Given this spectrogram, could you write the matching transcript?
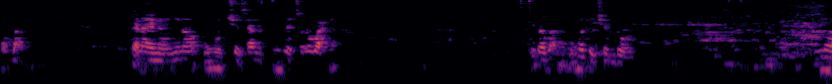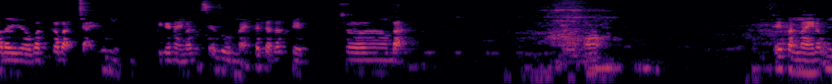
các bạn. Cái này là như nó cũng chuyển sang được tiếng việt cho các bạn thì các bạn cũng có thể chuyển đổi. Nhưng mà đây là các bạn chạy luôn. Thì cái này nó sẽ dồn lại tất cả các nền cho bạn. Đó. Cái phần này nó cũng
